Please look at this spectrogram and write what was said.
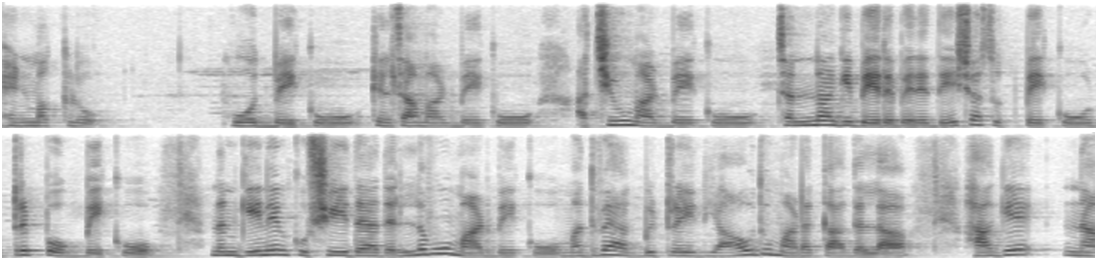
ಹೆಣ್ಮಕ್ಳು ಓದಬೇಕು, ಕೆಲಸ ಮಾಡಬೇಕು ಅಚೀವ್ ಮಾಡಬೇಕು, ಚೆನ್ನಾಗಿ ಬೇರೆ ಬೇರೆ ದೇಶ ಸುತ್ತಬೇಕು ಟ್ರಿಪ್ ಹೋಗಬೇಕು ನನಗೇನೇನು ಖುಷಿ ಇದೆ ಅದೆಲ್ಲವೂ ಮಾಡಬೇಕು, ಮದುವೆ ಆಗಿಬಿಟ್ರೆ ಇದು ಯಾವುದೂ ಮಾಡೋಕ್ಕಾಗಲ್ಲ. ಹಾಗೆ ನಾ,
